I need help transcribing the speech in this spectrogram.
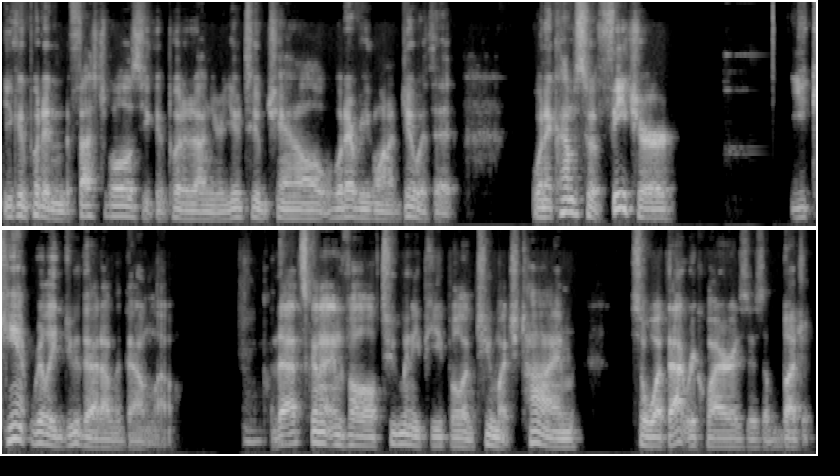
you can put it into festivals, you can put it on your YouTube channel, whatever you want to do with it when it comes to a feature, you can't really do that on the down low. Okay. That's going to involve too many people and too much time. So what that requires is a budget.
